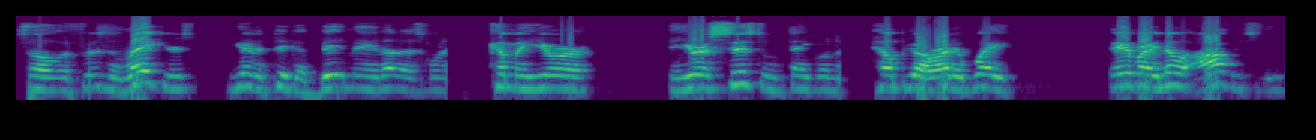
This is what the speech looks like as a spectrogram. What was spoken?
So if it's the Lakers, you got to pick a big man up that's going to come in your in your system, think going to help you out right away. Everybody know obviously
